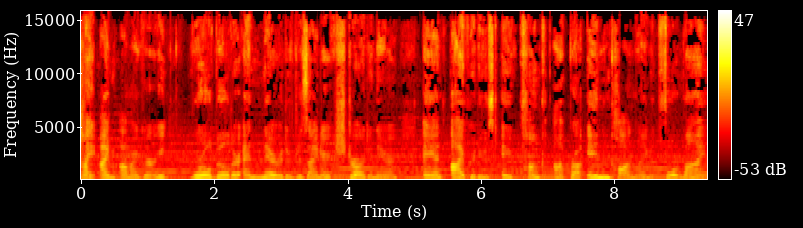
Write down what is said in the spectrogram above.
Hi, I'm Amaiguri, world builder and narrative designer extraordinaire, and I produced a punk opera in Conlang for my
